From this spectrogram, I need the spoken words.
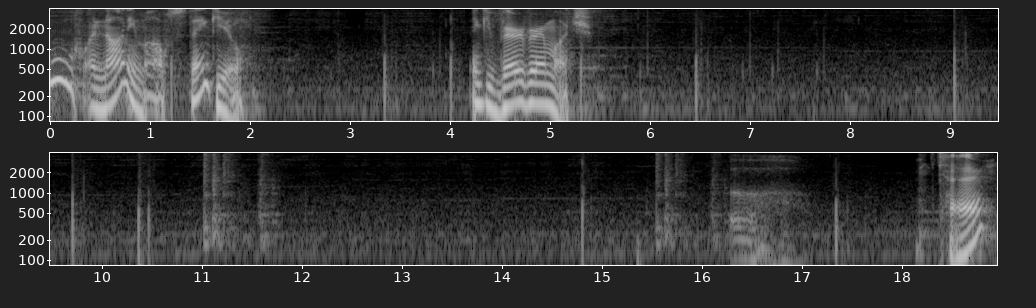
Ooh, Anonymous. Thank you. Thank you very, very much. Okay.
